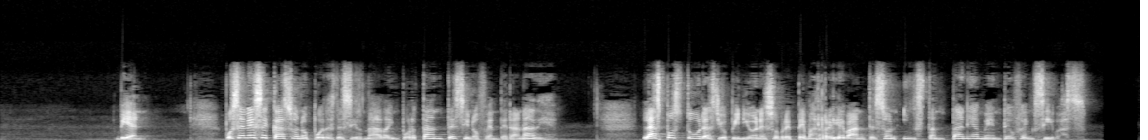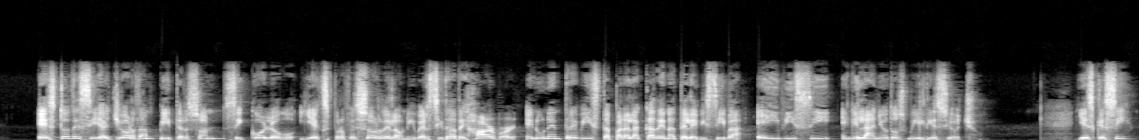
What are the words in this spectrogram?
Bien, pues en ese caso no puedes decir nada importante sin ofender a nadie. Las posturas y opiniones sobre temas relevantes son instantáneamente ofensivas. Esto decía Jordan Peterson, psicólogo y ex profesor de la Universidad de Harvard, en una entrevista para la cadena televisiva ABC en el año 2018. Y es que sí,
